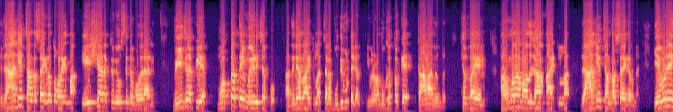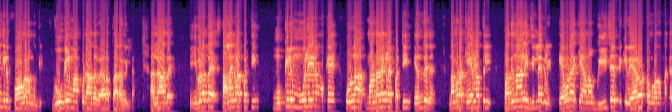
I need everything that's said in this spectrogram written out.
രാജീവ് ചന്ദ്രശേഖർ എന്ന് പറയുന്ന ഏഷ്യാനെറ്റ് ന്യൂസിന്റെ മുതലാളി ബി ജെ പിയെ മൊത്തത്തിൽ മേടിച്ചപ്പോൾ അതിന്റെതായിട്ടുള്ള ചില ബുദ്ധിമുട്ടുകൾ ഇവരുടെ മുഖത്തൊക്കെ കാണാനുണ്ട്. എന്തായാലും അഹമ്മദാബാദുകാരനായിട്ടുള്ള രാജീവ് ചന്ദ്രശേഖറിന് എവിടെയെങ്കിലും പോകണമെങ്കിൽ ഗൂഗിൾ മാപ്പ് ഇടാതെ വേറെ തരമില്ല. അല്ലാതെ ഇവിടത്തെ സ്ഥലങ്ങളെ പറ്റിയും മുക്കിലും മൂലയിലും ഒക്കെ ഉള്ള മണ്ഡലങ്ങളെ പറ്റിയും എന്തിന് നമ്മുടെ കേരളത്തിൽ പതിനാല് ജില്ലകളിൽ എവിടെയൊക്കെയാണ് ബി ജെ പിക്ക് വേരോട്ടമുള്ളതെന്നൊക്കെ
